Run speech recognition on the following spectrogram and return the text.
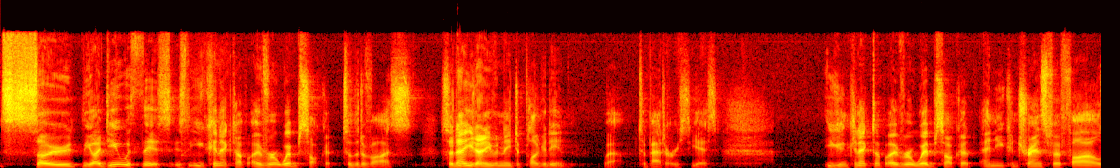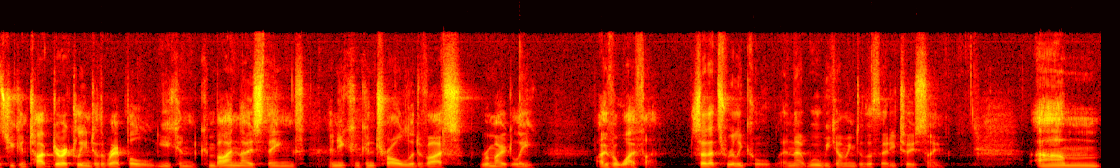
so the idea with this is that you connect up over a WebSocket to the device. So now you don't even need to plug it in. Well, to batteries, yes. You can connect up over a WebSocket and you can transfer files, you can type directly into the REPL, you can combine those things, and you can control the device remotely over Wi-Fi. So that's really cool, and that will be coming to the 32 soon. Um,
